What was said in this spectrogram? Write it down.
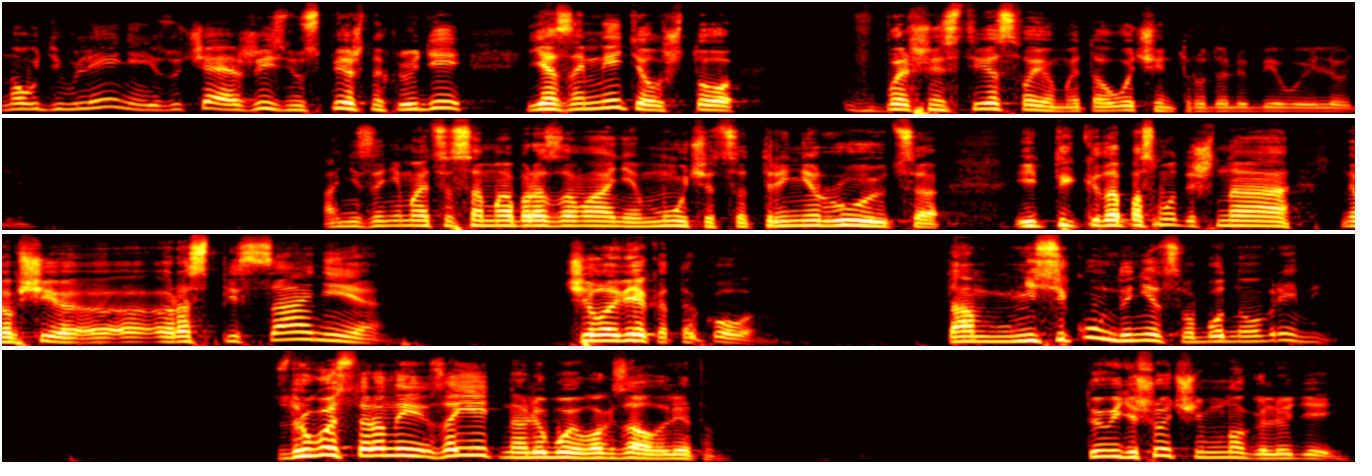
На удивление, изучая жизнь успешных людей, я заметил, что в большинстве своем это очень трудолюбивые люди. Они занимаются самообразованием, мучатся, тренируются. И ты, когда посмотришь на вообще э, э, расписание человека такого, там ни секунды нет свободного времени. С другой стороны, заедь на любой вокзал летом. Ты увидишь очень много людей.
